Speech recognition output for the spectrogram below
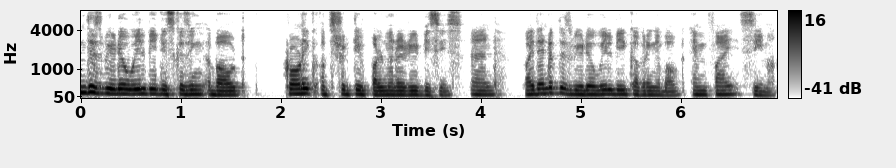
In this video, we'll be discussing about chronic obstructive pulmonary disease. And by the end of this video, we'll be covering about emphysema.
